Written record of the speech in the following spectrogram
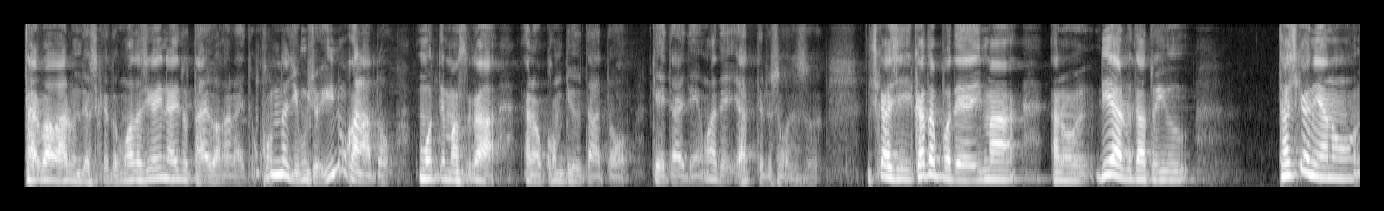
対話があるんですけども私がいないと対話がないと。こんな事務所いいのかなと思ってますがあのコンピューターと携帯電話でやってるそうです。しかし片っぽで今あのリアルだという確かにあの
